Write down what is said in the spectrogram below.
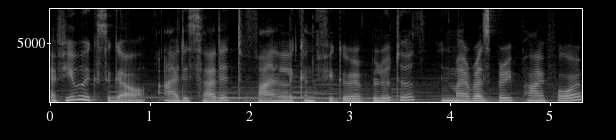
A few weeks ago, I decided to finally configure Bluetooth in my Raspberry Pi 4,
